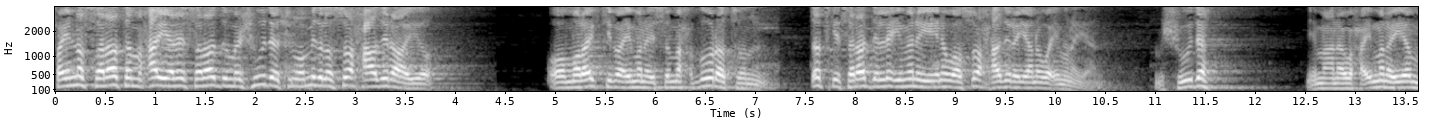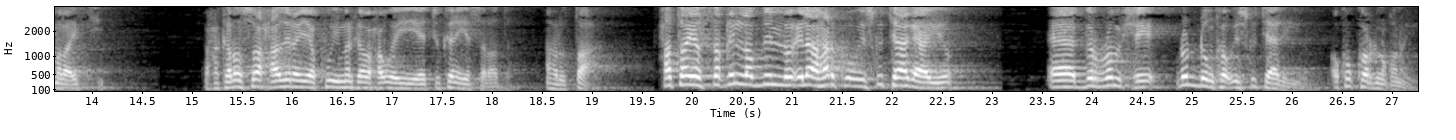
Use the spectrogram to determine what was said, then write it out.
Fa ina asalaata maxaa yeelay salaaddu mashhuudatun waa mid la soo xaadiraayo oo malaa'igtii baa imanayso maxduuratun dadkii salaadda la imanayeyna waa soo xaadirayaanoo waa imanayaan. Mashhuuda bimacnaa waxaa imanaya malaa'igtii. Waxaa kaloo soo xaadiraya kuwii marka waxa weeye tukanaya salaadda ahlu taaca xataa yastaqila dillu ilaa harhku uu isku taagaayo birumxi dhudhunka uu isku taagayo oo ku kor noqonayo.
